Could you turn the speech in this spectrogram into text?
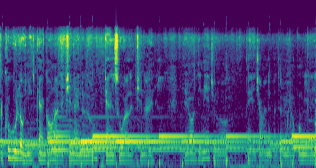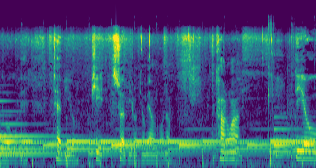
တခုခုလုပ်ရင်ကံကောင်းတာလည်းဖြစ်နိုင်တယ်လို့ကံဆိုးတာလည်းဖြစ်နိုင်တယ်အဲတော့ဒီနေ့ကျွန်တော်အဲအကြောင်းနဲ့ပတ်သက်ပြီးတော့ပုံ ထပ်ပြီးတော့ဖြည့်ဆွတ်ပြီးတော့ပြောပြမှာပေါ့နော်တခါတော့တရုတ်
